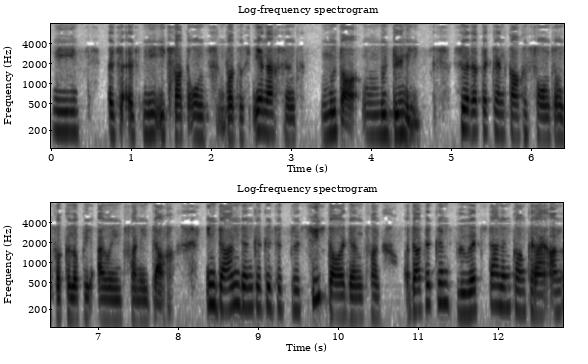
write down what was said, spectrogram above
nie is is nie iets wat ons wat ons enigsins moet moet doen nie sodat 'n kind kan gesond ontwikkel op die ou end van die dag. En dan dink ek is dit presies daai ding van dat 'n kind blootstelling kan kry aan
